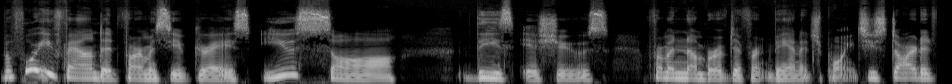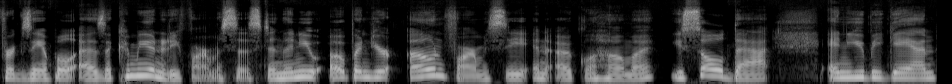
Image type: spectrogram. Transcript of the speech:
Before you founded Pharmacy of Grace, you saw these issues from a number of different vantage points. You started, for example, as a community pharmacist, and then you opened your own pharmacy in Oklahoma. You sold that, and you began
